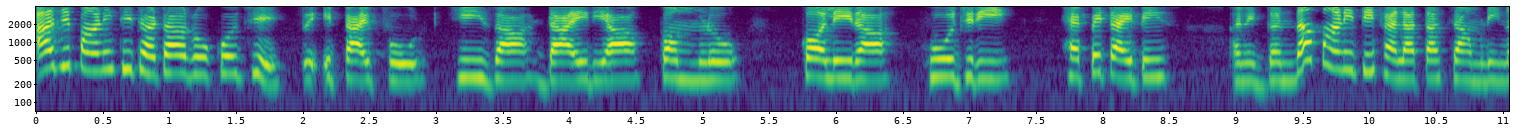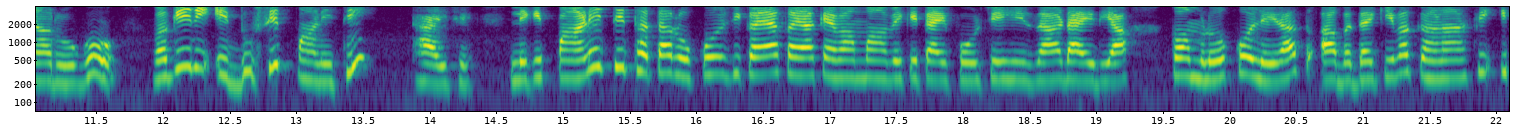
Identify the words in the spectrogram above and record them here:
આ જે પાણીથી થતા રોગો છે, તો એ ટાઇફોઇડ, હીઝા, ડાયરિયા, કમળો, કોલેરા, હોજરી, હેપેટાઇટિસ અને ગંદા પાણીથી ફેલાતા ચામડીના રોગો વગેરે એ દૂષિત પાણીથી થાય છે. એટલે કે પાણીથી થતા રોગો જે કયા કયા કહેવામાં આવે કે ટાઇફોઇડ છે, હિઝા, ડાયરિયા, કમળો, કોલેરા, તો આ બધા કેવા ગણાશે એ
